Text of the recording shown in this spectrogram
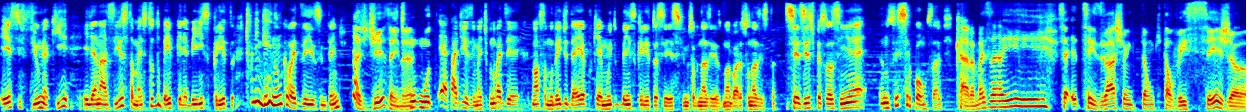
esse filme aqui, ele é nazista, mas tudo bem, porque ele é bem escrito. Tipo, ninguém nunca vai dizer isso, entende? Mas dizem, tipo, né? É, tá, dizem, mas tipo, não vai dizer, nossa, mudei de ideia porque é muito bem escrito esse, esse filme sobre nazismo, agora eu sou nazista. Se existe pessoas assim, é. Eu não sei se é bom, sabe? Cara, mas aí. Vocês acham então que talvez seja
